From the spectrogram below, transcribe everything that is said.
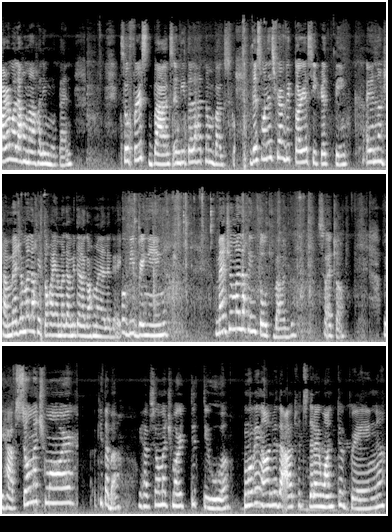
para wala akong makakalimutan. So, first bags. And dito lahat ng bags ko. This one is from Victoria's Secret Pink. Ayan lang siya. Medyo malaki to, kaya madami talaga akong malalagay. I'll be bringing medyo malaking tote bag. So, ito. We have so much more. Kita ba? We have so much more to do. Moving on with the outfits that I want to bring.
